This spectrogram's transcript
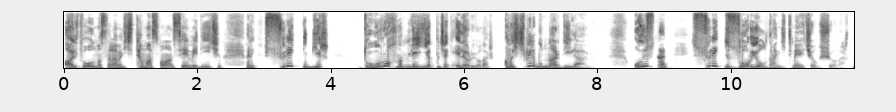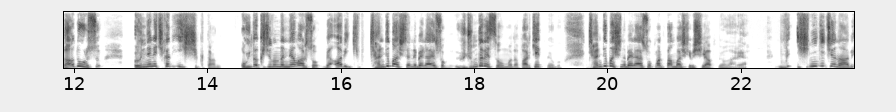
alfa olmasına rağmen hiç temas falan sevmediği için hani sürekli bir doğru hamleyi yapacak el arıyorlar. Ama hiçbiri bunlar değil abi. O yüzden sürekli zor yoldan gitmeye çalışıyorlar. Daha doğrusu önlerine çıkan ilk şıktan oyun akıcılığında ne varsa o. Ve abi kendi başlarını belaya sok hücumda ve savunmada fark etmiyor bu. Kendi başını belaya sokmaktan başka bir şey yapmıyorlar ya. İşin ilginç yanı abi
